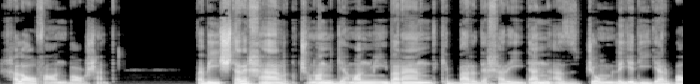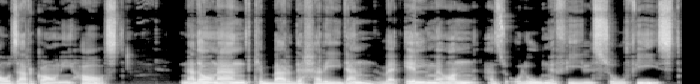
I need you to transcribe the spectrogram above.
خلاف آن باشد. و بیشتر خلق چنان گمان می‌برند که برده خریدن از جمله دیگر بازرگانی هاست. ندانند که برده خریدن و علم آن از علوم فیلسوفی است.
